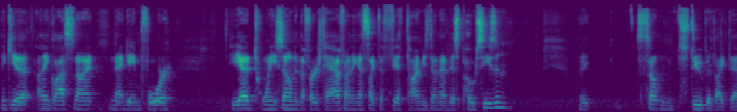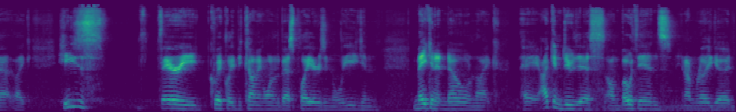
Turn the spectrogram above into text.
I think he, I think last night in that game four, he had twenty some in the first half. And I think that's like the fifth time he's done that this postseason. Like something stupid like that. Like he's very quickly becoming one of the best players in the league and making it known like hey i can do this on both ends and i'm really good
